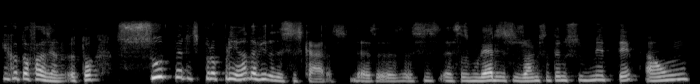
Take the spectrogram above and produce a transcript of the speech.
que, que eu estou fazendo? Eu estou super expropriando a vida desses caras, dessas, essas mulheres, esses homens estão tendo que submeter a um,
